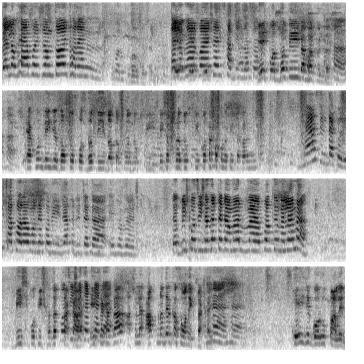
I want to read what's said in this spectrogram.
বেলো ঘেয়া পর্যন্তই ধরেন এই পদ্ধতি ব্যবহার করে যাচ্ছে হ্যাঁ হ্যাঁ। এখন যে এই যে যত পদ্ধতি যত প্রযুক্তি সেই সব প্রযুক্তির কথা কখনো চিন্তা করেননি? হ্যাঁ চিন্তা করি। তারপরেও মনে করি যে এতটি টাকা এইভাবে তো বিশ পঁচিশ হাজার টাকা আমার বিশ পঁচিশ হাজার টাকা। এই টাকাটা আসলে আপনাদের কাছে অনেক টাকাই। হ্যাঁ হ্যাঁ। এই যে গরু পালেন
